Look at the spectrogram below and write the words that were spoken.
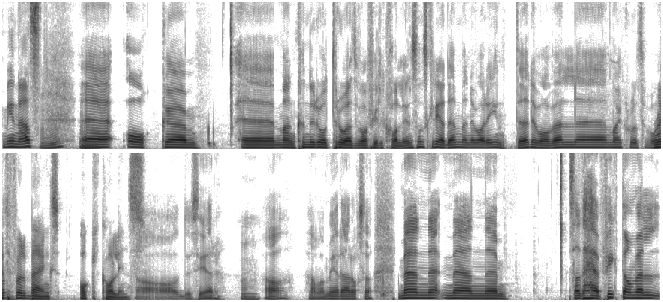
minnas. Mm. Eh, och ehm, eh, man kunde då tro att det var Phil Collins som skrev den, men det var det inte. Det var väl eh, Mike Rutherford. Rutherford Banks och Collins. Ja, du ser. Mm. Ja, han var med där också. Men, men ehm, så det här fick de väl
